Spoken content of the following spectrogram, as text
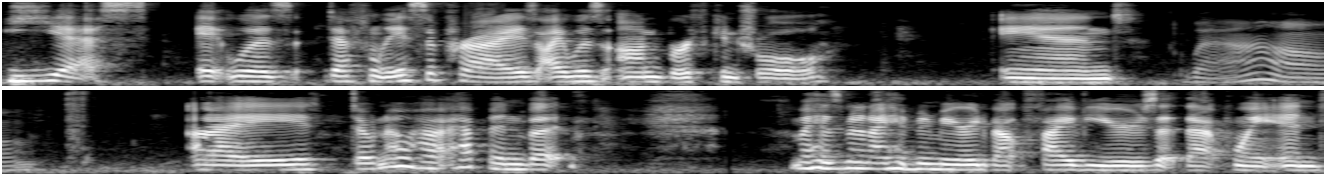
Yes, it was definitely a surprise. I was on birth control and wow. I don't know how it happened, but my husband and I had been married about five years at that point and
